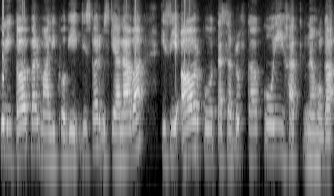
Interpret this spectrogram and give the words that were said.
کلی طور پر مالک ہوگی، جس پر اس کے علاوہ کسی اور کو تصرف کا کوئی حق نہ ہوگا۔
